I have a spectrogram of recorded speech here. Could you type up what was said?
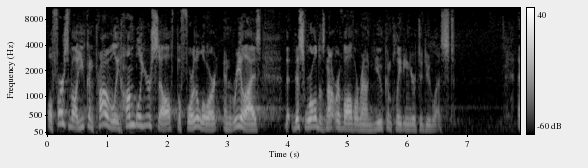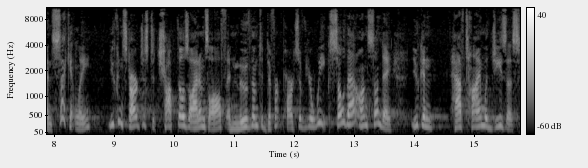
Well, first of all, you can probably humble yourself before the Lord and realize that this world does not revolve around you completing your to do list. And secondly, you can start just to chop those items off and move them to different parts of your week so that on Sunday you can have time with Jesus.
